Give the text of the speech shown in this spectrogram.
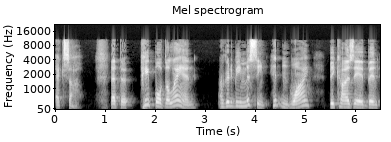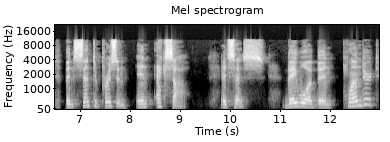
exile. That the people of the land are going to be missing, hidden. Why? Because they have been, been sent to prison in exile. It says, they will have been plundered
